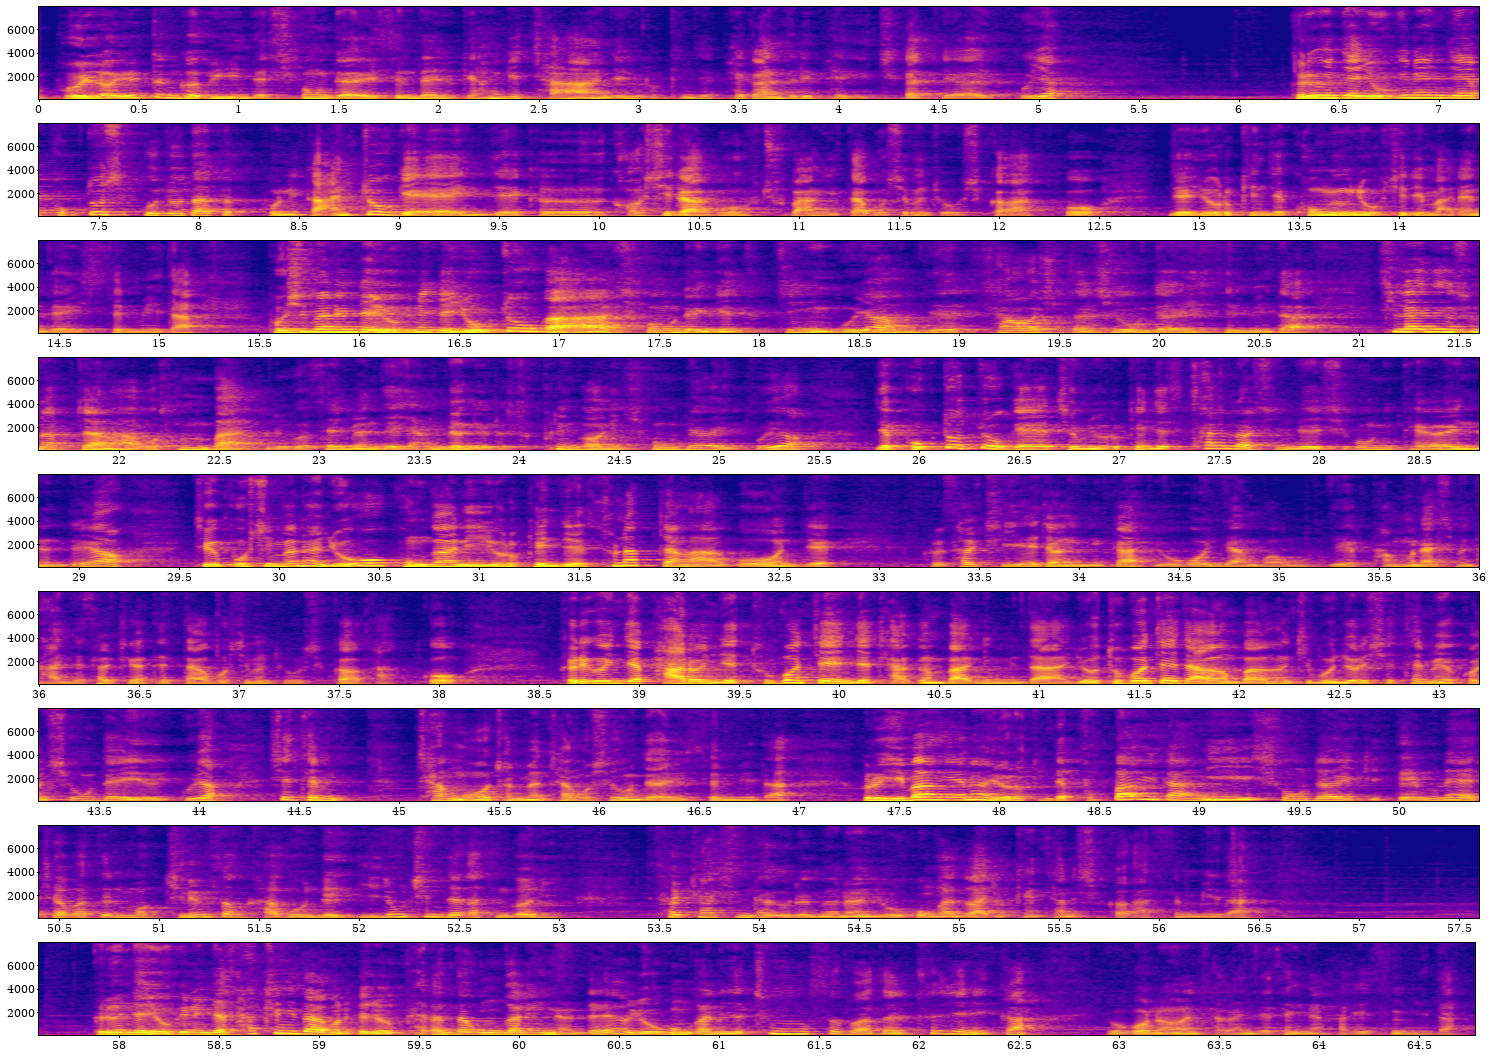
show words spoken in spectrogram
보일러 1등급이 이제 시공되어 있습니다. 여기 한기창 이제 이렇게 이제 배관들이 배치가 되어 있고요. 그리고 이제 여기는 이제 복도식 구조다 보니까 안쪽에 이제 그 거실하고 주방이 있다 보시면 좋으실 것 같고 이제 이렇게 이제 공용 욕실이 마련되어 있습니다. 보시면 이제 여기는 이제 욕조가 시공된 게 특징이고요. 이제 샤워 시설 시공되어 있습니다. 슬라이딩 수납장하고 선반 그리고 세면대 양변기로 스프링건이 시공되어 있고요. 이제 복도 쪽에 지금 이렇게 이제 스타일러시 이제 시공이 되어 있는데요. 지금 보시면은 요 공간이 이렇게 이제 수납장하고 이제 그 설치 예정이니까 요거 이제 한번 이제 방문하시면 다 이제 설치가 됐다고 보시면 좋으실 것 같고 그리고 이제 바로 이제 두 번째 이제 작은 방입니다. 요 두 번째 작은 방은 기본적으로 시스템 에어컨 시공되어 있고요. 시스템 창호 전면 창호 시공되어 있습니다. 그리고 이 방에는 이렇게 이제 붙박이장이 시공되어 있기 때문에 제가 봤을 때는 뭐 기능성 가구 이제 이종 침대 같은 거 설치하신다 그러면은 요 공간도 아주 괜찮으실 것 같습니다. 그리고 이제 여기는 이제 4층이다 보니까 여기 베란다 공간이 있는데요. 요 공간이 이제 층수마다 틀리니까 요거는 제가 이제 생략하겠습니다.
